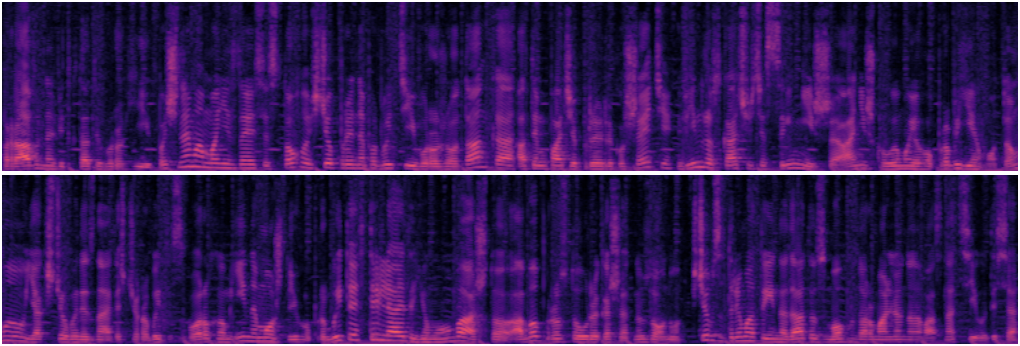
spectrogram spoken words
правильно відкидати ворогів. Почнемо, мені здається, з того, що при непробитті ворожого танка, а тим паче при рикошеті, він розкачується сильніше, аніж коли ми його проб'ємо. Тому, якщо ви не знаєте, що робити з ворогом і не можете його пробити, стріляйте йому у башту або просто у рикошетну зону, щоб затримати і надати змогу нормально на вас націлитися.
